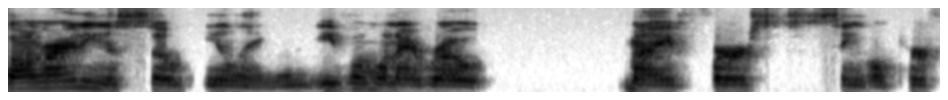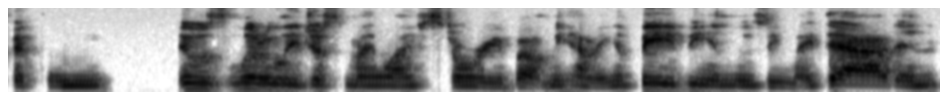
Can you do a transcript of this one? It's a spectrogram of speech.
Songwriting is so healing, and even when I wrote my first single, "Perfectly," it was literally just my life story about me having a baby and losing my dad, and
